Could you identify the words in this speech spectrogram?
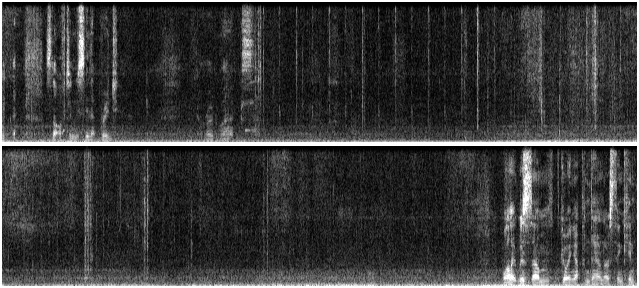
it's not often you see that bridge. Road works. while it was um, going up and down, I was thinking,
